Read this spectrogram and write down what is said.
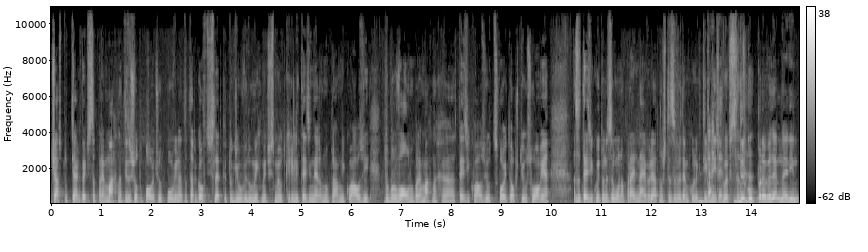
Част от тях вече са премахнати, защото повече от половината търговци, след като ги уведомихме, че сме открили тези неравноправни клаузи, доброволно премахнаха тези клаузи от своите общи условия. За тези, които не са го направили, най-вероятно ще заведем колективни искове в съда. Да го преведем на един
